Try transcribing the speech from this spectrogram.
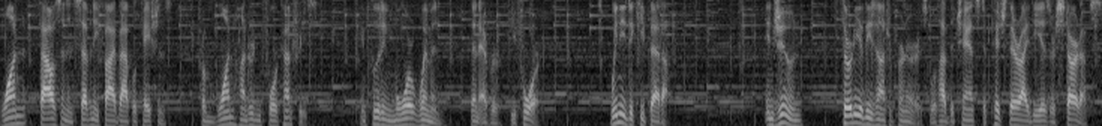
1,075 applications from 104 countries, including more women than ever before. We need to keep that up. In June, 30 of these entrepreneurs will have the chance to pitch their ideas or startups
